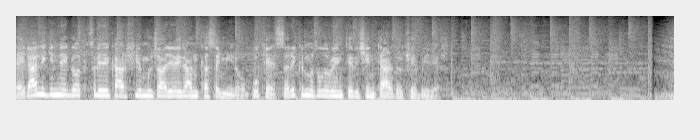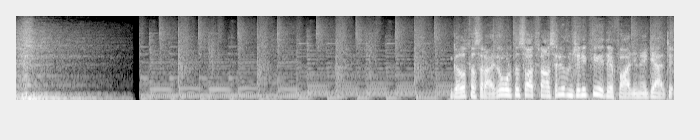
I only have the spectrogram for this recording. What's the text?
Beyler Ligi'nde Galatasaray'a karşı mücadele eden Casemiro bu kez sarı kırmızılı renkler için ter dökebilir. Galatasaray'da orta saha transferi öncelikli hedef haline geldi.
